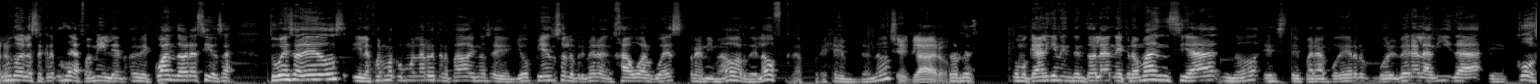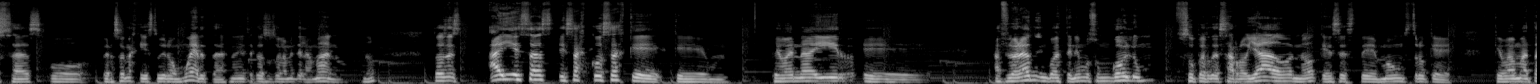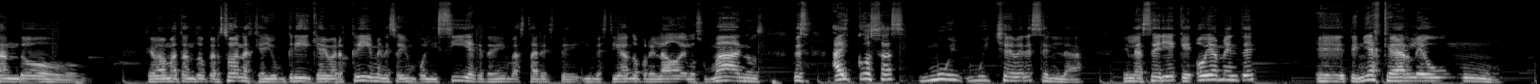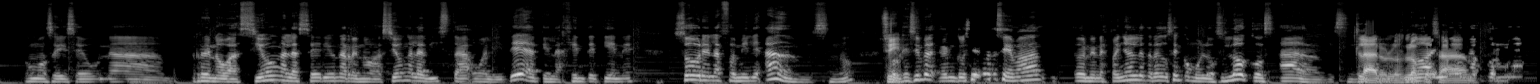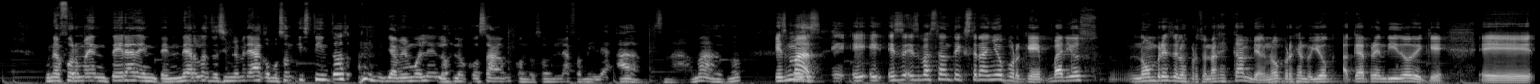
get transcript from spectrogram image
Uno de los secretos de la familia, ¿De cuándo ahora sí? O sea, tú ves a dedos y la forma como la ha retratado, y no sé, yo pienso lo primero en Howard West, reanimador de Lovecraft, por ejemplo, ¿no? Sí, claro. Entonces, como que alguien intentó la necromancia, ¿no? Este, para poder volver a la vida eh, cosas o personas que estuvieron muertas, ¿no? En este caso solamente la mano, ¿no? Entonces, hay esas, esas cosas que, que, van a ir eh, aflorando. Igual tenemos un Gollum súper desarrollado, ¿no? Que es este monstruo que, que va matando que va matando personas, que hay un cri que hay varios crímenes, hay un policía que también va a estar este, investigando por el lado de los humanos. Entonces, hay cosas muy, muy chéveres en la, en la serie que obviamente eh, tenías que darle un, ¿cómo se dice? Una renovación a la serie, una renovación a la vista o a la idea que la gente tiene sobre la familia Adams, ¿no? Porque siempre, inclusive se llamaban, en español le traducen como los locos Adams. Claro, los locos Adams una forma entera de entenderlos, entonces simplemente, ah, como son distintos, llamémosle los locos Adams cuando son la familia Adams, nada más, ¿no? Es más, eh, eh, eh, es, es, bastante extraño porque varios nombres de los personajes cambian, ¿no? Por ejemplo, yo acá he aprendido de que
